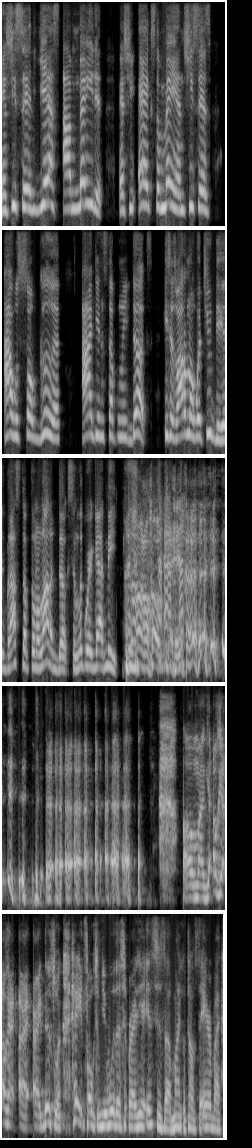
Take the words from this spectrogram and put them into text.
And she said, Yes, I made it. And she asked the man, She says, I was so good, I didn't step on any ducks. He says, Well, I don't know what you did, but I stepped on a lot of ducks, and look where it got me. Oh, okay. Oh my God. Okay, okay. All right, all right. This one. Hey, folks, if you're with us right here, this is uh, Michael Talks to Everybody.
